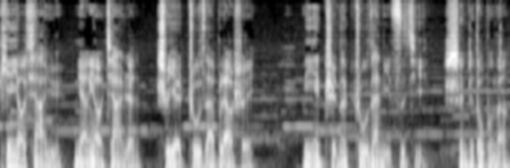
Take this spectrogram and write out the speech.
天要下雨，娘要嫁人，谁也主宰不了谁，你也只能主宰你自己，甚至都不能。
